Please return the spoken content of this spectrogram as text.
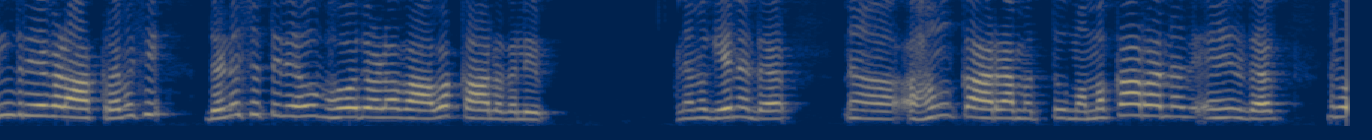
ಇಂದ್ರಿಯಗಳ ಆಕ್ರಮಿಸಿ ದಣಿಸುತ್ತಲೆಯೂ ಭವದೊಳಗಾವ ಕಾಲದಲ್ಲಿ. ನಮಗೇನದ ಅಹಂಕಾರ ಮತ್ತು ಮಮಕಾರ ಅನ್ನೋದು ಏನದ, ನಮ್ಮ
